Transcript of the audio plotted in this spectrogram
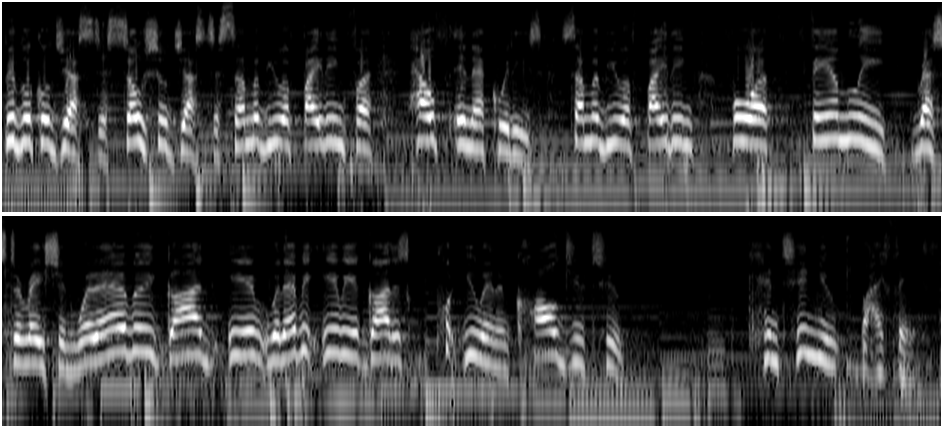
biblical justice, social justice, some of you are fighting for health inequities, some of you are fighting for family restoration, whatever God, whatever area God has put you in and called you to, continue by faith.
